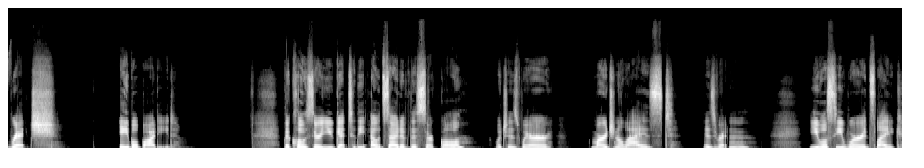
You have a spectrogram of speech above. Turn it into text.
rich, able bodied. The closer you get to the outside of the circle, which is where marginalized is written, you will see words like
